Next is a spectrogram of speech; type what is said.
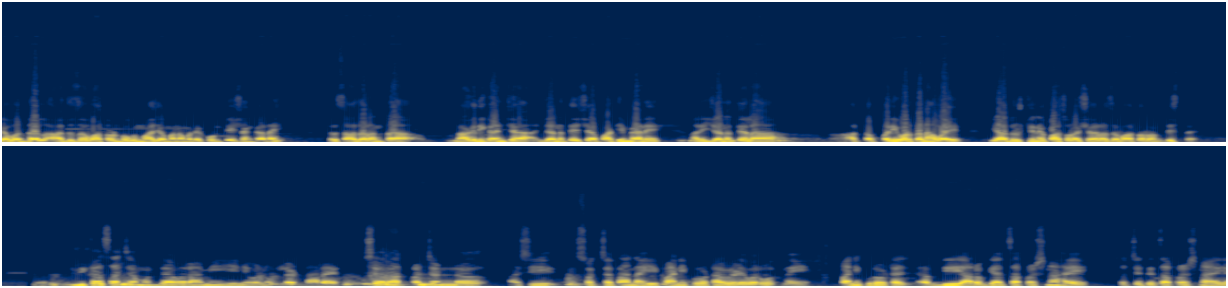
याबद्दल आजचं वातावरण बघून माझ्या मनामध्ये कोणतीही शंका नाही. तर साधारणतः नागरिकांच्या जनतेच्या पाठिंब्याने आणि जनतेला आता परिवर्तन हवंय या दृष्टीने पाचोरा शहराचं वातावरण दिसतंय. विकासाच्या मुद्द्यावर आम्ही ही निवडणूक लढणार आहेत. शहरात प्रचंड अशी स्वच्छता नाही पाणी पुरवठा वेळेवर होत नाही. पाणी पुरवठा अगदी आरोग्याचा प्रश्न आहे स्वच्छतेचा प्रश्न आहे.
